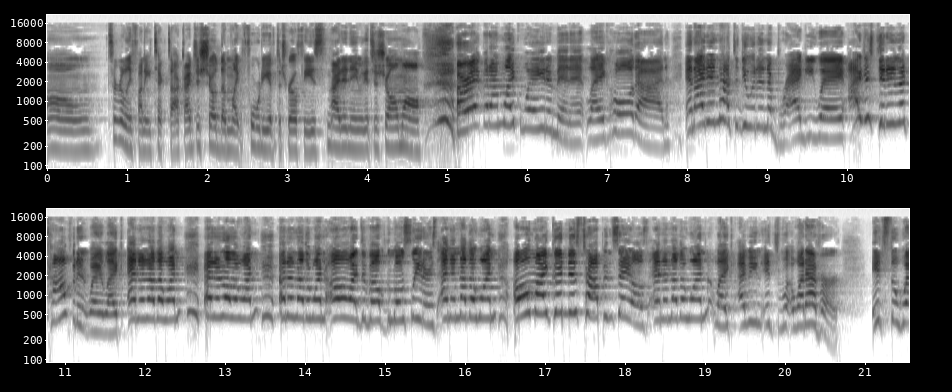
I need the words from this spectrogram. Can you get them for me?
Oh, it's a really funny TikTok. I just showed them like 40 of the trophies. I didn't even get to show them all. All right, but I'm like, wait a minute, like, hold on. And I didn't have to do it in a braggy way. I just did it in a confident way, like, and another one, and another one, and another one. Oh, I developed the most leaders, and another one. Oh my goodness, top in sales, and another one. Like, I mean, it's whatever. It's the way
